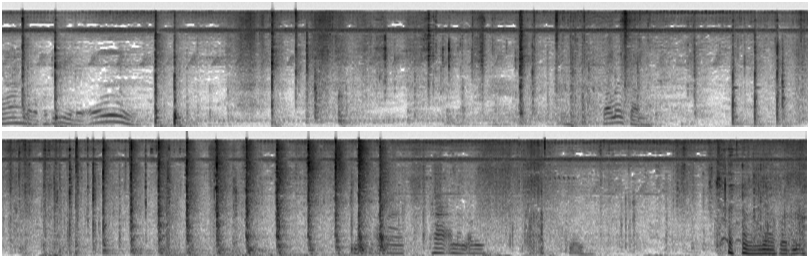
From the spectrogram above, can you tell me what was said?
ง่าแล้วก็พอดีเลยเออ ก็เลยจอมเอามาถ้าอันนั้นเอา เยอะคนเนาะ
